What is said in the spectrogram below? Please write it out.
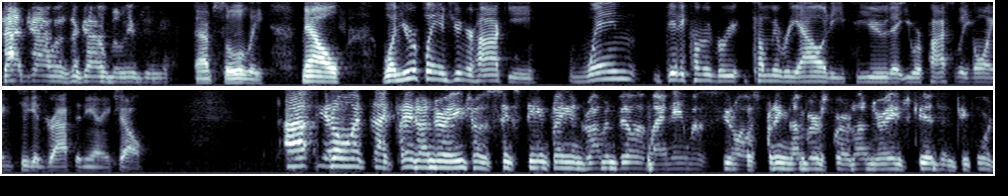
that guy was the guy who believed in me. Absolutely. Now, when you were playing junior hockey, when did it come in, come in reality to you that you were possibly going to get drafted in the NHL? Uh, you know what? I played underage. I was 16 playing in Drummondville, and my name was, you know, I was putting numbers for an underage kid, and people were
